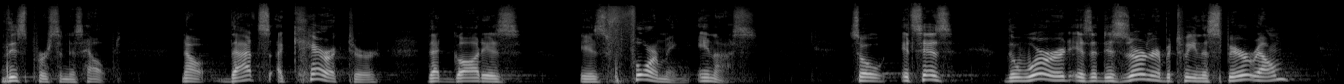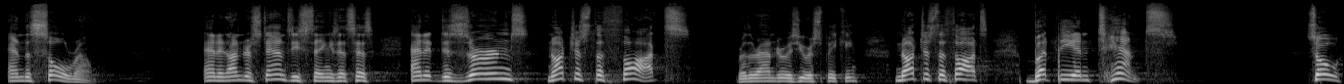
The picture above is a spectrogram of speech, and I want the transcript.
this person is helped. Now, that's a character that God is, is forming in us. So it says, the word is a discerner between the spirit realm and the soul realm. And it understands these things. It says, and it discerns not just the thoughts, Brother Andrew, as you were speaking, not just the thoughts, but the intents. So,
